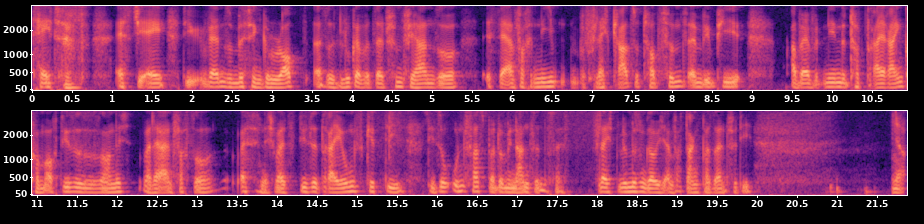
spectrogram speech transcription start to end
Tatum, SGA, die werden so ein bisschen gerobbt. Also Luca wird seit fünf Jahren so, ist er einfach nie, vielleicht gerade so Top 5 MVP, aber er wird nie in eine Top 3 reinkommen, auch diese Saison nicht, weil er einfach so, weiß ich nicht, weil es diese drei Jungs gibt, die, die so unfassbar dominant sind. Das heißt, vielleicht, wir müssen, glaube ich, einfach dankbar sein für die. Ja,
